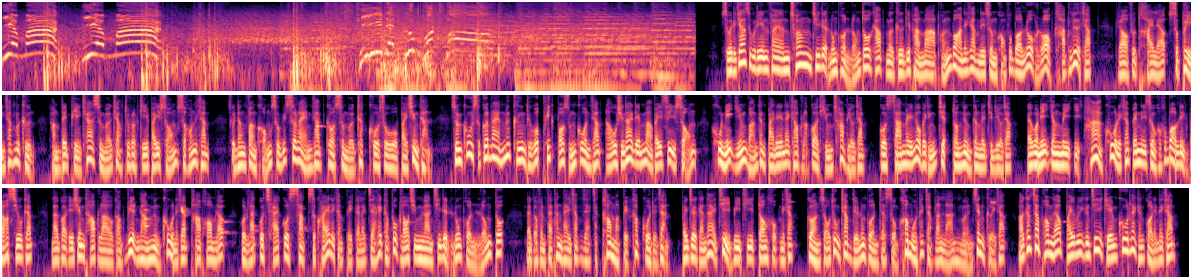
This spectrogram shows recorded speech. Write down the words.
เยี่ยมมาก เยี่ยมมาก ทีเด็ดลุงพลพองสวัสดีครับสวัสดีแฟนช่องทีเด็ดลุงผลลงโต้ครับ เมื่อคืนที่ผ่านมาผลบอลนะครับในส่วนของฟุตบอลโลกรอบคัดเลือกครับรอบสุดท้ายแล้วสเปนครับเมื่อคืนทำได้เพียงแค่เสมอกับตุรกีไป2-2นะครับส่วนทางฝั่งของสวิตเซอร์แลนด์ครับก็เสมอกับโคโซโวไปเช่นกัน ส่วนคู่สกอตแลนด์เมื่อคืนถือว่าพลิกพอสมควรครับเอาชนะเดนมาร์กไป 4-2 คู่นี้ยิ้มหวานกันไปเลยนะครับแล้วก็ทีมชาติเบลครับกดซามาริโนไปถึง7ต่อ1กันเลยทีเดียวครับและวันนี้ยังมีอีก 5 คู่เลยครับเป็นในส่วนของฟุตบอลลีกบราซิลครับแล้วก็เอเชียนทัพลากับเวียดนามหนึ่งคู่นะครับพาพร้อมแล้วกดไลค์กดแชร์กด subscribe ในทางเพจกันและจะให้กับพวกเราทีมงานทีเด็ดลุงผลลงโต๊ะแล้วก็แฟนๆท่านใดครับอยากจะเข้ามาเป็นครอบครัวเดียวกันไปเจอกันได้ที่ BT ตอง6นะครับก่อนสองทุ่มครับเดี๋ยวลุงพลจะส่งข้อมูลให้กับหลานๆเหมือนเช่นเคยครับเอาครับถ้าพร้อมแล้วไปลุยกันที่เกมคู่แรกกันก่อนเลยนะครับ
